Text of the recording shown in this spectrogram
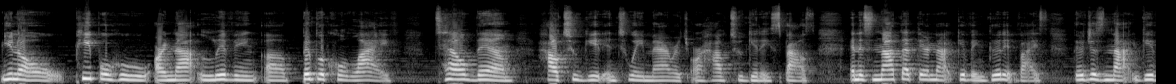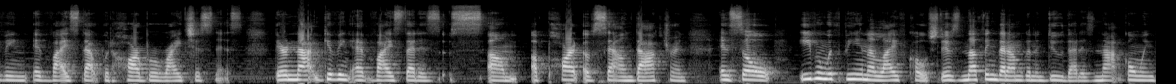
you know people who are not living a biblical life. Tell them how to get into a marriage or how to get a spouse. And it's not that they're not giving good advice, they're just not giving advice that would harbor righteousness. They're not giving advice that is um, a part of sound doctrine. And so, even with being a life coach, there's nothing that I'm going to do that is not going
